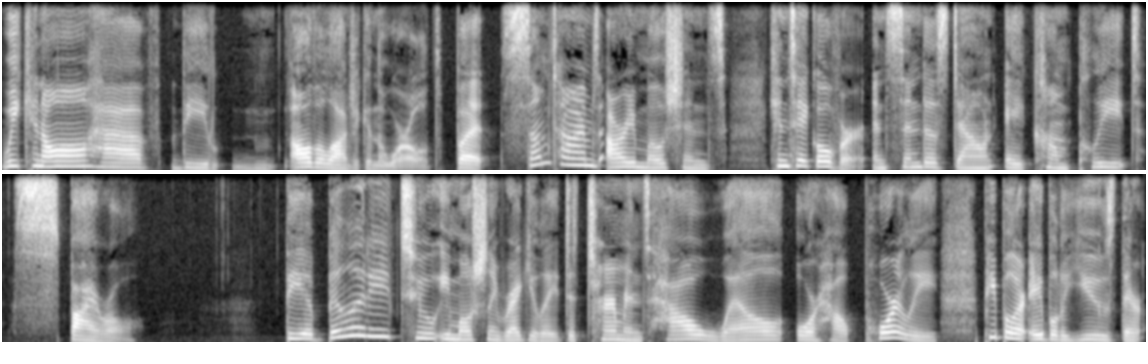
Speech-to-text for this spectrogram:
We can all have the all the logic in the world, but sometimes our emotions can take over and send us down a complete spiral the ability to emotionally regulate determines how well or how poorly people are able to use their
